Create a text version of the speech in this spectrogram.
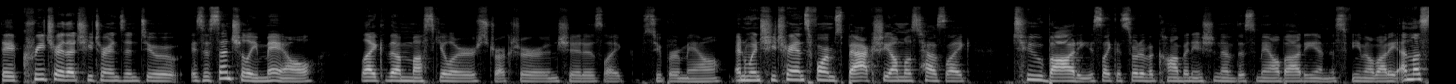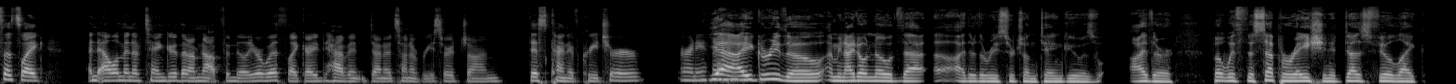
the creature that she turns into is essentially male like the muscular structure and shit is like super male. And when she transforms back, she almost has like two bodies, like it's sort of a combination of this male body and this female body. Unless that's like an element of Tengu that I'm not familiar with. Like I haven't done a ton of research on this kind of creature or anything. Yeah, I agree though. I mean, I don't know that uh, either the research on Tengu is either, but with the separation, it does feel like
